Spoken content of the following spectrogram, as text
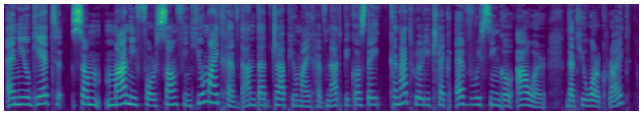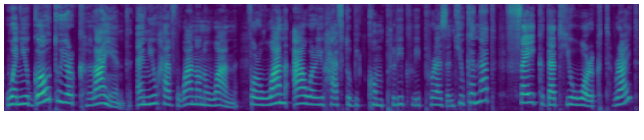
and you get some money for something, you might have done that job, you might have not, because they cannot really check every single hour that you work, right? When you go to your client and you have one on one, for one hour you have to be completely present. You cannot fake that you worked, right?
